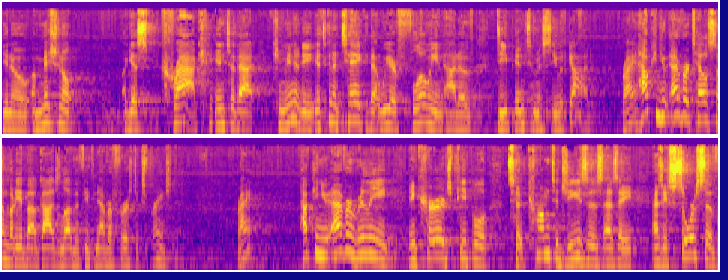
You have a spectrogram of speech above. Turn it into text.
you know, a missional, I guess, crack into that community, it's going to take that we are flowing out of deep intimacy with God right? How can you ever tell somebody about God's love if you've never first experienced it, right? How can you ever really encourage people to come to Jesus as a, as a source of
